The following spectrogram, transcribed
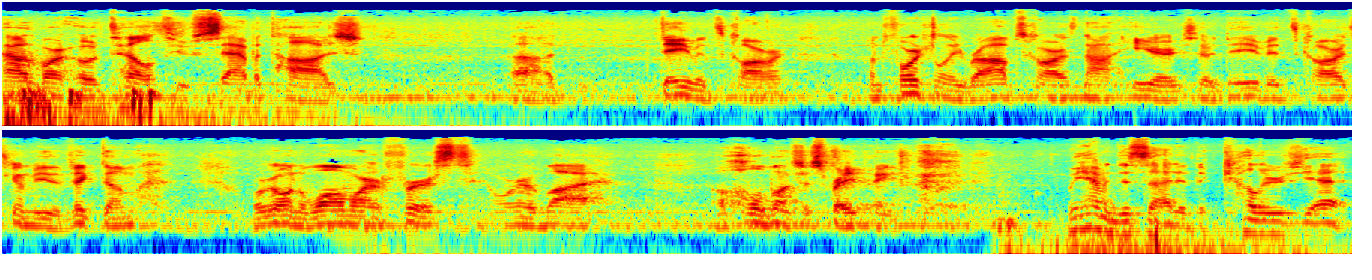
out of our hotel to sabotage uh, David's car. Unfortunately, Rob's car is not here, so David's car is going to be the victim. We're going to Walmart first, and we're going to buy a whole bunch of spray paint. we haven't decided the colors yet,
